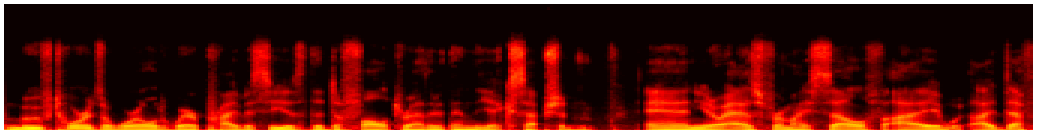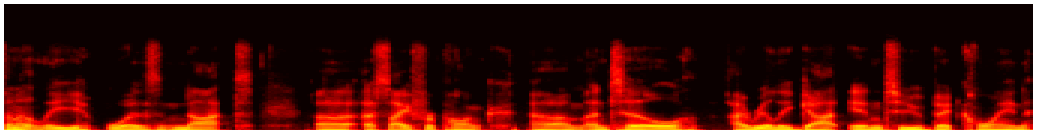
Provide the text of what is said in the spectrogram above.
move towards a world where privacy is the default rather than the exception. And you know, as for myself, I I definitely was not uh, a cypherpunk um, until I really got into Bitcoin.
